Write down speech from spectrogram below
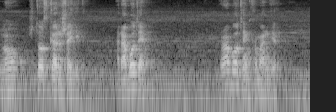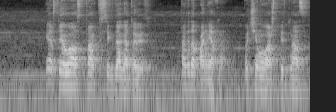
«Ну, что скажешь, Эдик? Работаем?» «Работаем, командир. Если у вас так всегда готовят, тогда понятно, почему ваш спецназ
